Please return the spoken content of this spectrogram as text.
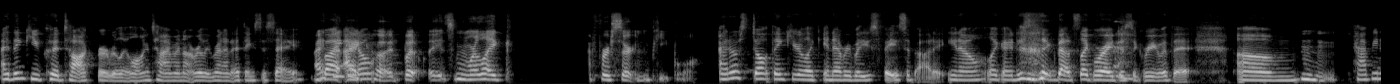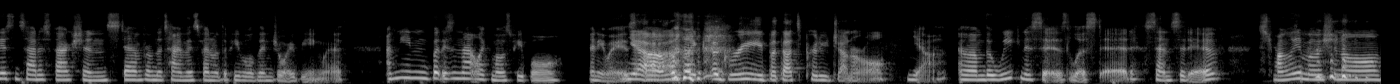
I think you could talk for a really long time and not really run out of things to say. I but I, I don't could, but it's more like for certain people. I just don't think you're like in everybody's face about it, you know? Like I just like that's like where I disagree with it. Um mm-hmm. happiness and satisfaction stem from the time they spend with the people they enjoy being with. I mean, but isn't that like most people anyways? Yeah, um, like agree, but that's pretty general. Yeah. Um the weaknesses listed, sensitive, strongly emotional,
